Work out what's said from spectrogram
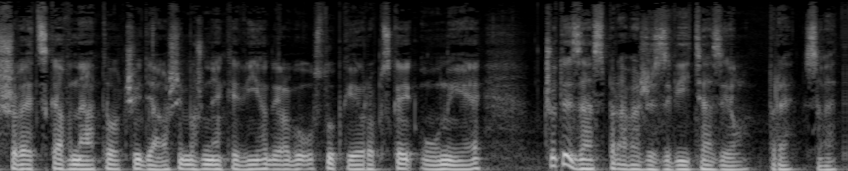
Švedska v NATO, či ďalšie možno nejaké výhody alebo ústupky Európskej únie. Čo to je za správa, že zvíťazil pre svet?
